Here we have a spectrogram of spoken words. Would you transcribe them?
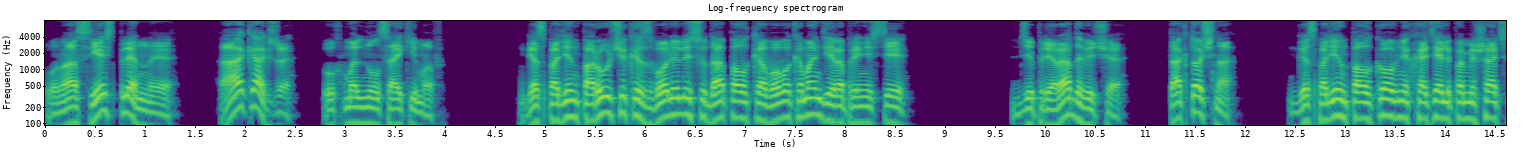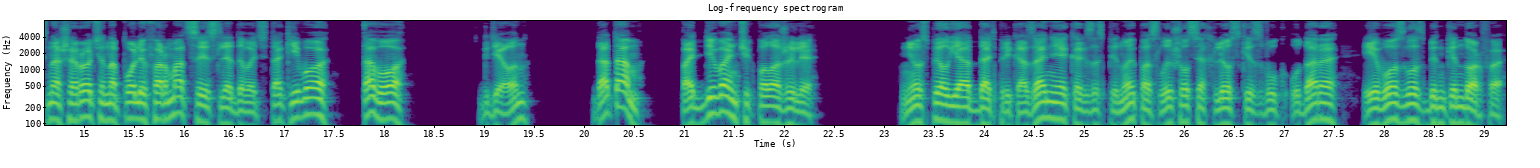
У нас есть пленные? А как же, ухмыльнулся Акимов. Господин поручик изволили сюда полкового командира принести. Деприрадовича? Так точно. Господин полковник хотели помешать нашей роте на поле формации исследовать, так его... того. Где он? Да там, под диванчик положили. Не успел я отдать приказание, как за спиной послышался хлесткий звук удара и возглас Бенкендорфа.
